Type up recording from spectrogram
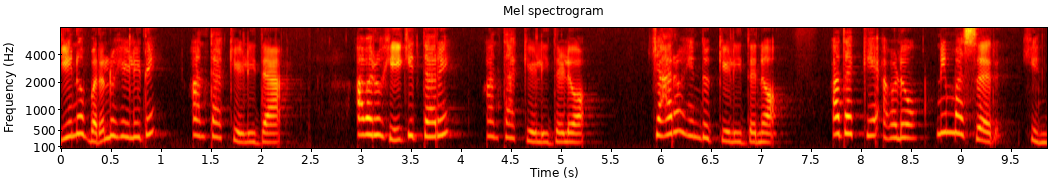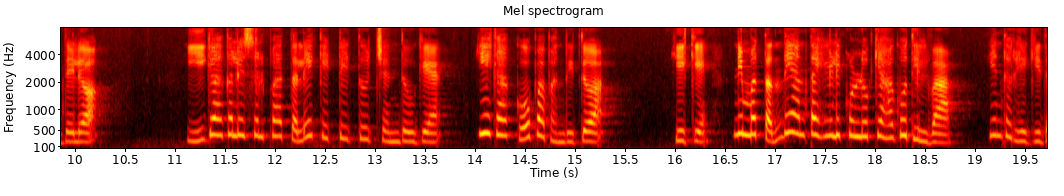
ಏನು ಬರಲು ಹೇಳಿದೆ? ಅಂತ ಕೇಳಿದ. ಅವರು ಹೇಗಿದ್ದಾರೆ? ಅಂತ ಕೇಳಿದಳು. ಯಾರು ಎಂದು ಕೇಳಿದನು. ಅದಕ್ಕೆ ಅವಳು, ನಿಮ್ಮ ಸರ್ ಎಂದಳು. ಈಗಾಗಲೇ ಸ್ವಲ್ಪ ತಲೆ ಕೆಟ್ಟಿತ್ತು ಚಂದುಗೆ. ಈಗ ಕೋಪ ಬಂದಿತು. ಏಕೆ ನಿಮ್ಮ ತಂದೆ ಅಂತ ಹೇಳಿಕೊಳ್ಳೋಕೆ ಆಗೋದಿಲ್ವಾ? ಎಂದು ರೇಗಿದ.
